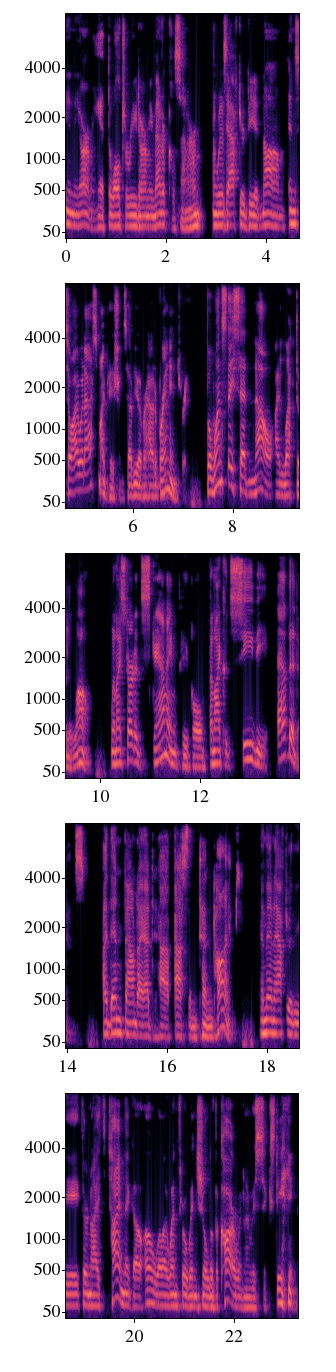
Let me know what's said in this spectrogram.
in the Army at the Walter Reed Army Medical Center. It was after Vietnam. And so I would ask my patients, Have you ever had a brain injury? But once they said no, I left it alone. When I started scanning people and I could see the evidence, I then found I had to have asked them 10 times. And then after the eighth or ninth time, they go, Oh, well, I went through a windshield of a car when I was 16.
